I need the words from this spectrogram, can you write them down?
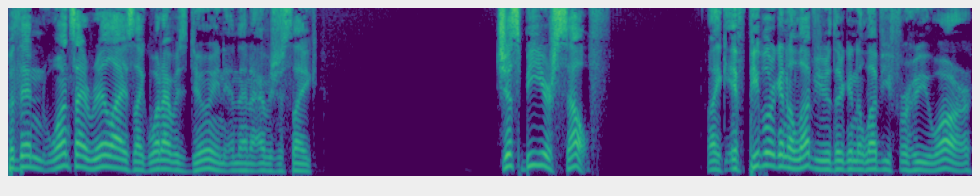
But then once I realized like what I was doing, and then I was just like, just be yourself. Like if people are gonna love you, they're gonna love you for who you are.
